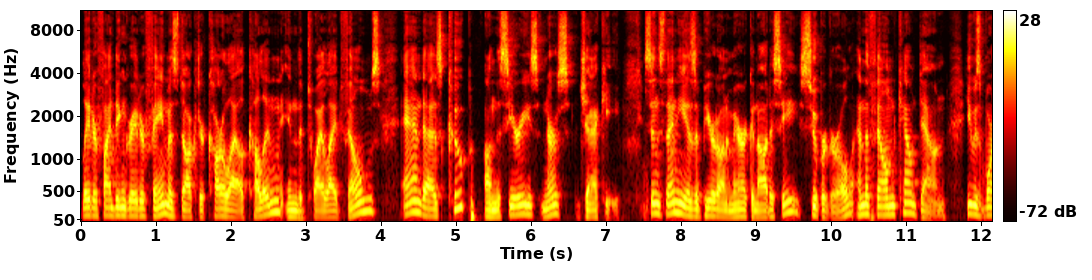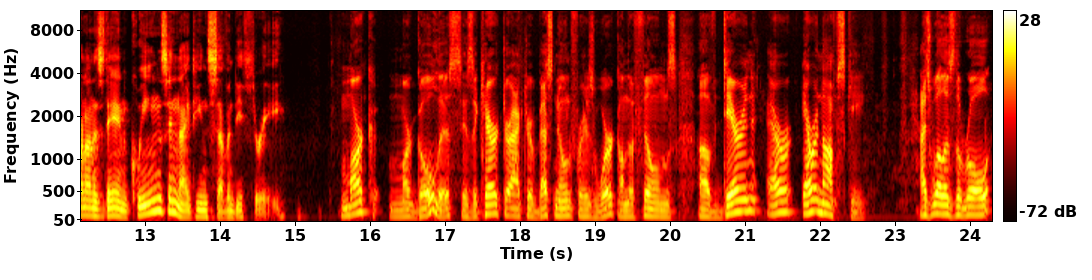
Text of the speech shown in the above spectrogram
later finding greater fame as Dr. Carlisle Cullen in the Twilight films and as Coop on the series Nurse Jackie. Since then, he has appeared on American Odyssey, Supergirl, and the film Countdown. He was born on his day in Queens in 1973. Mark Margolis is a character actor best known for his work on the films of Darren Ar- Aronofsky, as well as the role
